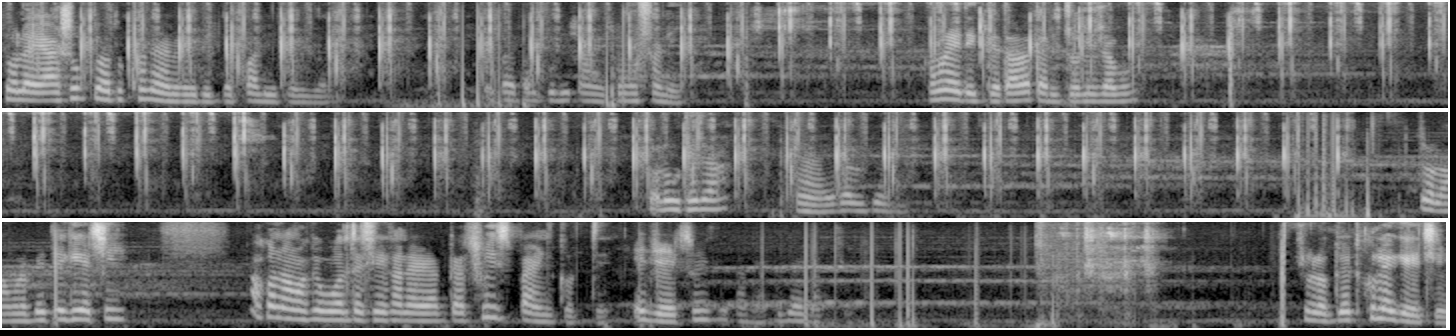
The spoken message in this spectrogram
চলো আসুক ততক্ষণে আমি এদিকে পালিয়ে চলে যাব এটা তো পুলিশ আমার সমস্যা নেই। আমরা এদিকে তাড়াতাড়ি চলে যাব। চলো উঠে যা। হ্যাঁ এবার উঠে যা। চলো, আমরা বেঁচে গিয়েছি। এখন আমাকে বলতেছে এখানে একটা সুইচ পয়েন্ট করতে। এই যে, সুইচ চলো, গেট খুলে গিয়েছে।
